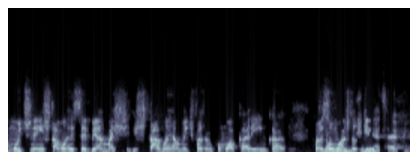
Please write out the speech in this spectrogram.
muitos nem estavam recebendo, mas estavam realmente fazendo com o maior carinho, cara. Então isso Não, mostra ninguém que. Recebe,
